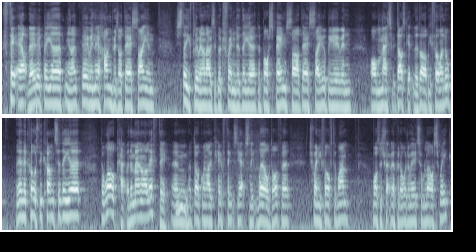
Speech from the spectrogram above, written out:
fit out there. There'd be, uh, you know, they're in their hundreds, I dare say. And Steve Fluin, I know, is a good friend of the uh, the boss Ben, so I dare say he'll be here in on mass if it does get to the derby final. And then, of course, we come to the uh, the Wildcat with the man I left there, um, mm. a dog when I know Kev thinks the absolute world of. Uh, 25 to 1 was the track record all the way till last week.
